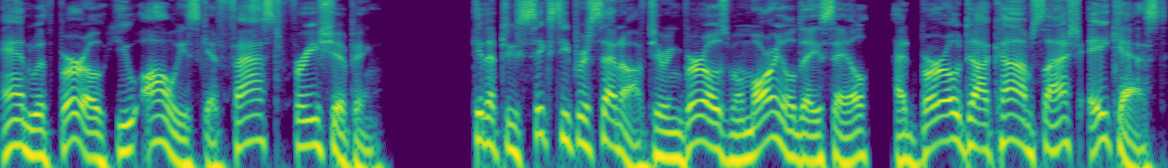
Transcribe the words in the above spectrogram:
And with Burrow, you always get fast, free shipping. Get up to 60% off during Burrow's Memorial Day sale at burrow.com slash ACAST.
